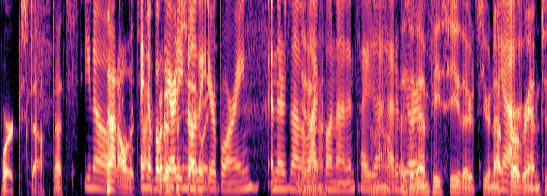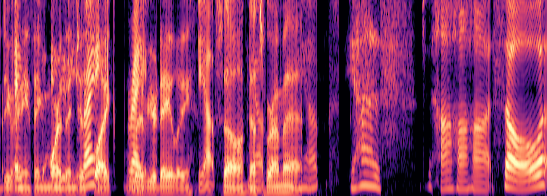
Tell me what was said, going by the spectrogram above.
work stuff. That's, You know, not all the time. I know, but, we I'm already know that like, you're boring, and there's not a lot going on inside that uh, head of as yours. an NPC, there's you're not Yeah. programmed to do anything more than just right, like live your daily. Yep. So that's Yep. where I'm at. Yep. Yes. Ha ha ha. So,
